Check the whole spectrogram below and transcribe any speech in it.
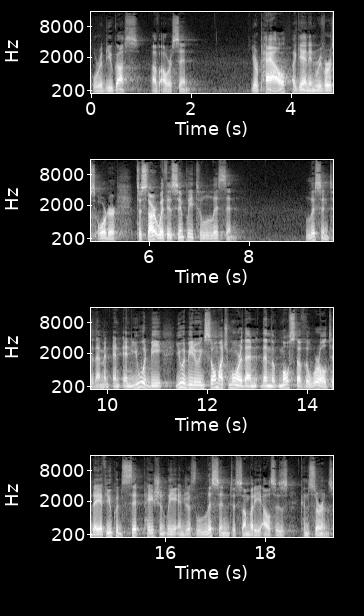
or rebuke us of our sin. Your pal, again in reverse order, to start with is simply to listen. Listen to them. And, and, and you, would be, you would be doing so much more than, than the, most of the world today if you could sit patiently and just listen to somebody else's concerns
